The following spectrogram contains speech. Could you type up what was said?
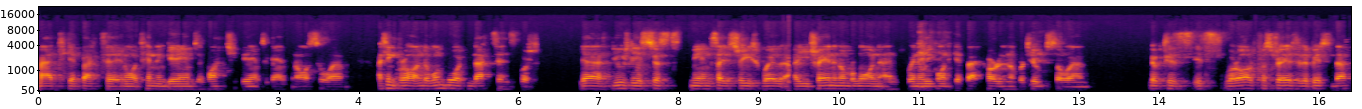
mad to get back to, you know, attending games and watching games again, you know. So um, I think we're all under one boat in that sense. But yeah, usually it's just me inside the street. Well, are you training number one, and when are we going to get back hurling number two? So, um, look, it's, it's we're all frustrated a bit in that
